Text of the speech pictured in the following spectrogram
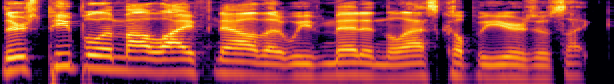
there's people in my life now that we've met in the last couple years. It's like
